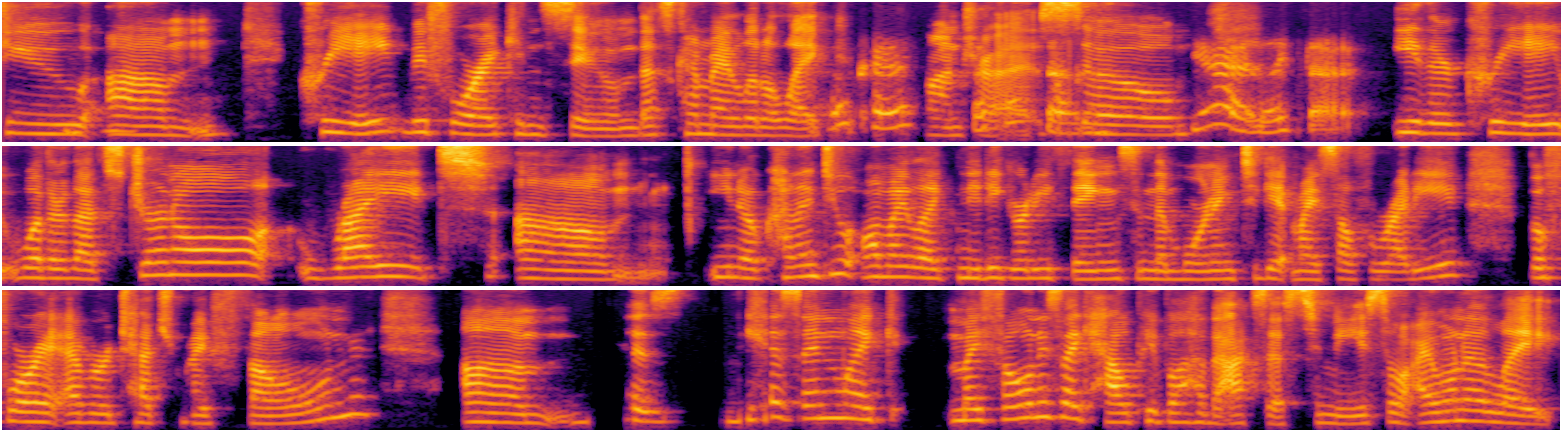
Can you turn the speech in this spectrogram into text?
to Mhm. um create before I consume. That's kind of my little like Okay. mantra. Awesome. So Yeah, I like that. either create whether that's journal write um you know kind of do all my like nitty gritty things in the morning to get myself ready before i ever touch my phone um because because then like my phone is like how people have access to me so i want to like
